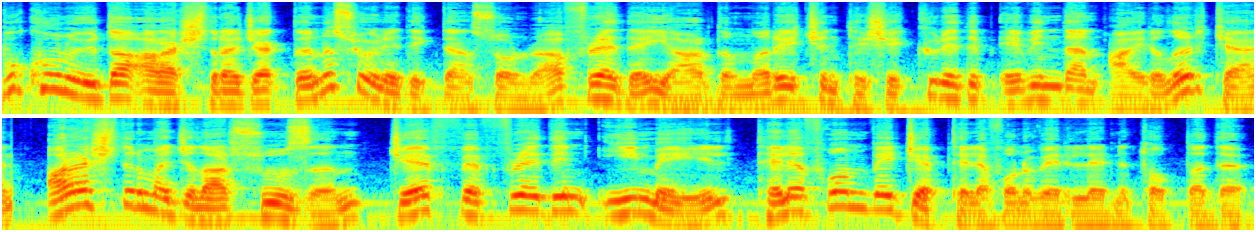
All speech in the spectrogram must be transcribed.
bu konuyu da araştıracaklarını söyledikten sonra Fred'e yardımları için teşekkür edip evinden ayrılırken araştırmacılar Susan, Jeff ve Fred'in e-mail, telefon ve cep telefonu verilerini topladı.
